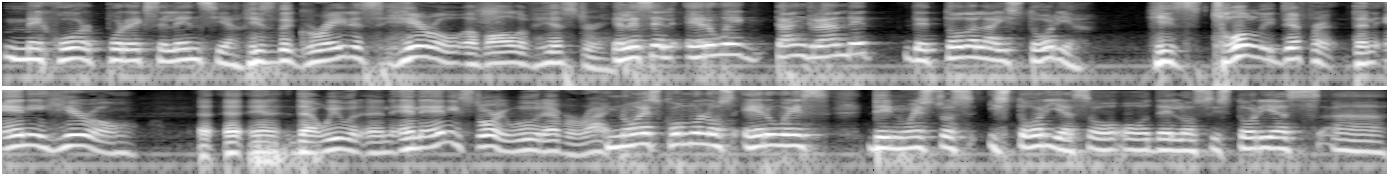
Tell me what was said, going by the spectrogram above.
mejor por excelencia. He's the greatest hero of all of history. Él es el héroe tan grande de toda la historia. He's totally different than any hero uh, uh, uh, that we would, in, in any story we would ever write. No es como los héroes de nuestras historias o, o de las historias ah,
